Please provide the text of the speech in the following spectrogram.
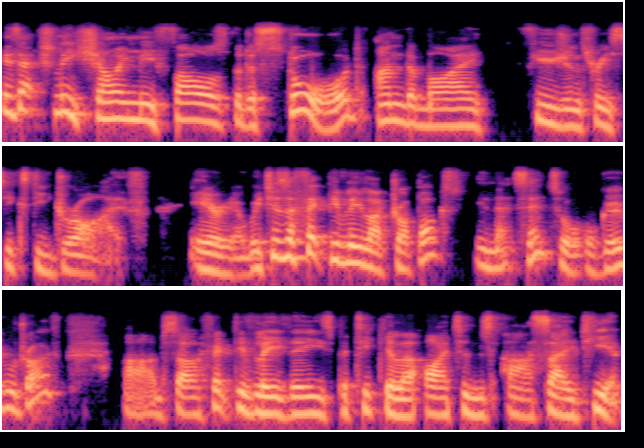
is actually showing me files that are stored under my Fusion 360 drive area, which is effectively like Dropbox in that sense, or, or Google Drive. Um, so effectively, these particular items are saved here.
